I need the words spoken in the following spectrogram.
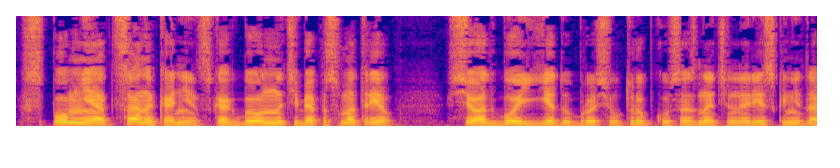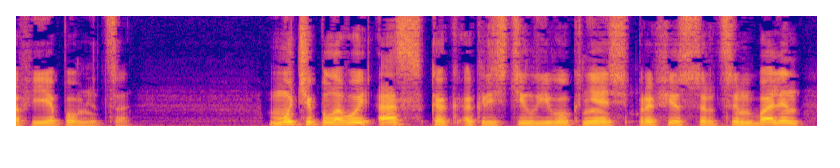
Вспомни отца, наконец, как бы он на тебя посмотрел. Все, отбой, еду, бросил трубку, сознательно резко, не дав ей опомниться. Мочеполовой ас, как окрестил его князь профессор Цимбалин, —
